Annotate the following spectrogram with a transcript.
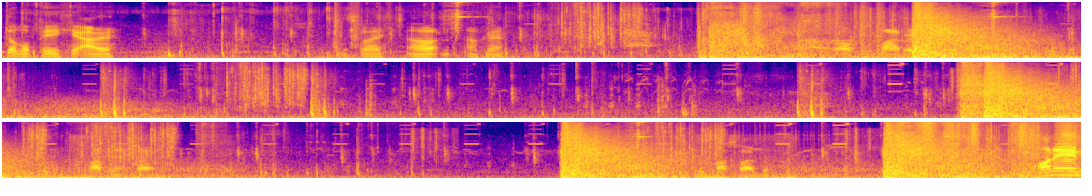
Double peek it, Harry. This way. Oh, okay. Oh, library. Library inside. Last library. On him.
